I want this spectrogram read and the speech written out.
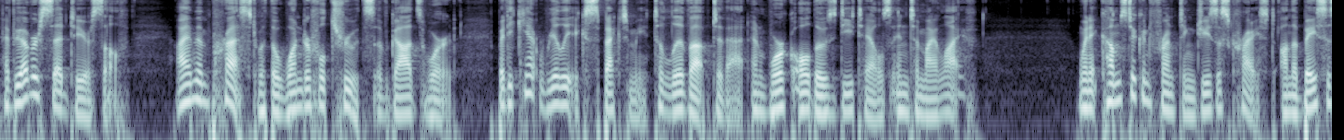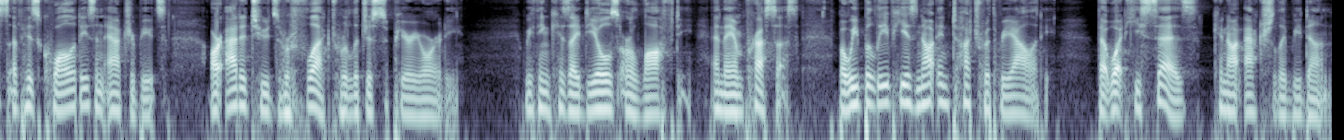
Have you ever said to yourself, "I am impressed with the wonderful truths of God's word, but he can't really expect me to live up to that and work all those details into my life?" When it comes to confronting Jesus Christ on the basis of his qualities and attributes, our attitudes reflect religious superiority. We think his ideals are lofty and they impress us, but we believe he is not in touch with reality, that what he says cannot actually be done.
